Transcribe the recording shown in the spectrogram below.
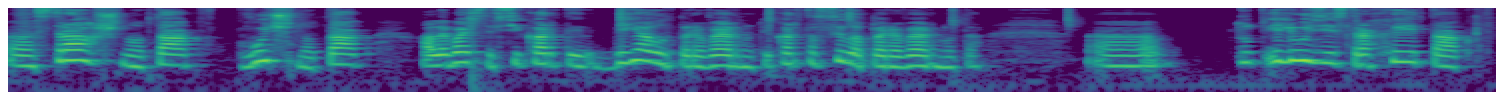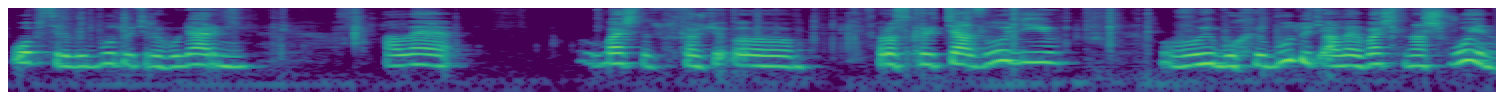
е, страшно так, гучно так. Але бачите, всі карти, диявол перевернутий, карта сила перевернута. Тут ілюзії, страхи, так, обстріли будуть регулярні. Але, бачите, тут кажуть, е, розкриття злодіїв, вибухи будуть, але бачите, наш воїн,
